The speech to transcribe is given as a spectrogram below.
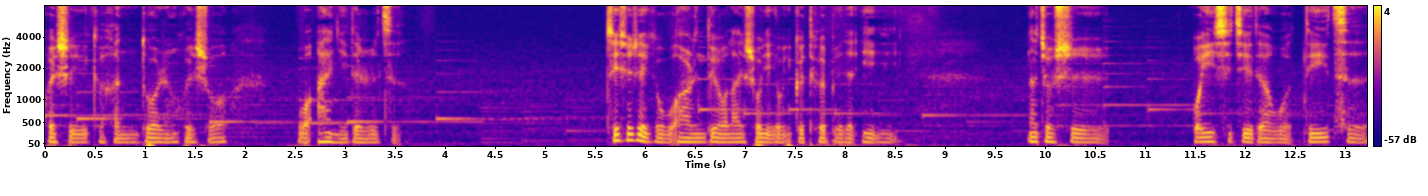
会是一个很多人会说“我爱你”的日子。其实这个五二零对我来说也有一个特别的意义，那就是我依稀记得我第一次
